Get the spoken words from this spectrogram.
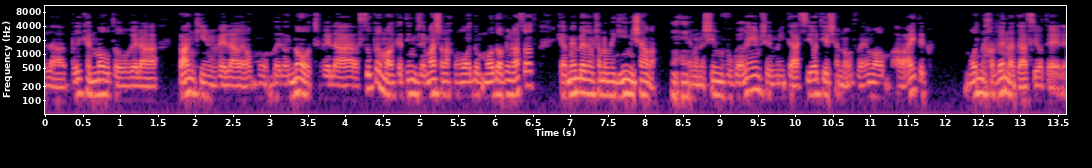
ל brick and mortar ולבנקים ולמלונות ולסופרמרקטים, זה מה שאנחנו מאוד, מאוד אוהבים לעשות, כי הממברים שלנו מגיעים משם. Mm-hmm. הם אנשים מבוגרים שהם מתעשיות ישנות, והיום ההייטק מאוד מכוון לתעשיות האלה.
